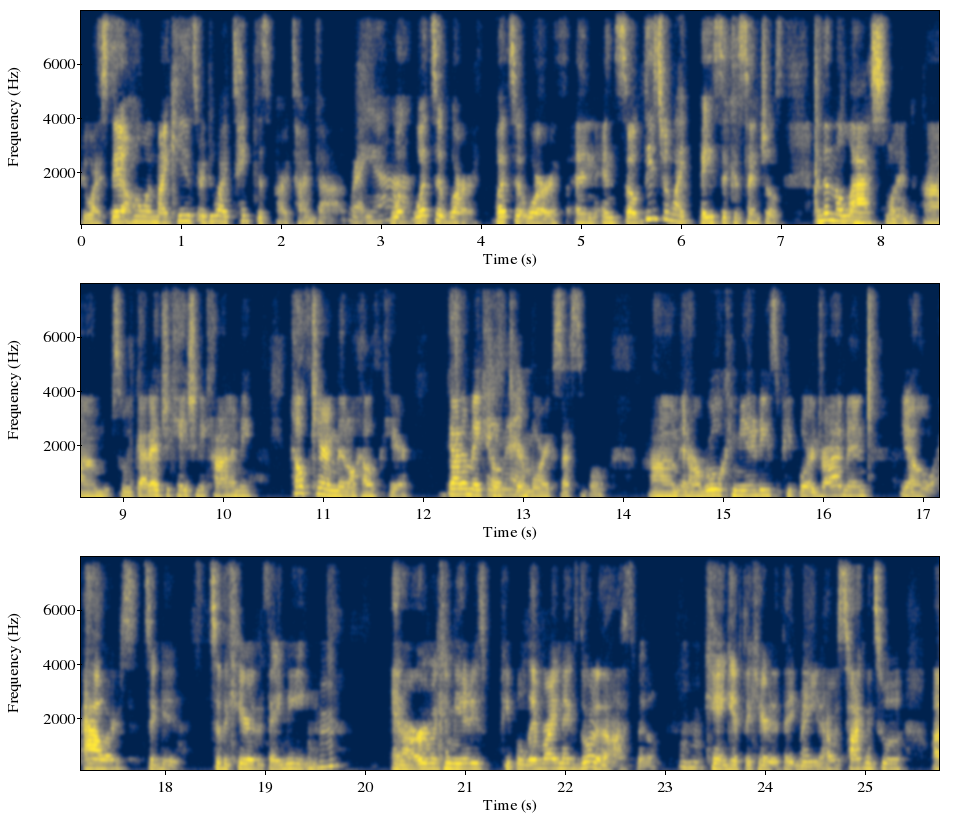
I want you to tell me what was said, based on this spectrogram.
do I stay at home with my kids or do I take this part time job? Right. Yeah. What, what's it worth? What's it worth? And and so these are like basic essentials. And then the last one, um, so we've got education, economy, healthcare, and mental health care. We've got to make healthcare Amen. more accessible. Um, in our rural communities, people are driving, you know, hours to get to the care that they need. Mhm. In our urban communities, people live right next door to the hospital, Mhm. can't get the care that they Right. need. I was talking to a,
